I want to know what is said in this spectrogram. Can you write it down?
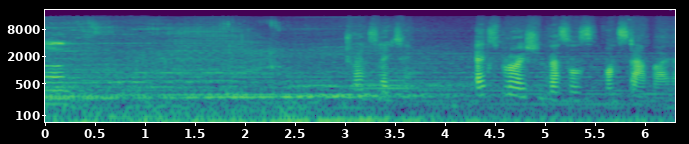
Um, Translating. Exploration vessels on standby.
